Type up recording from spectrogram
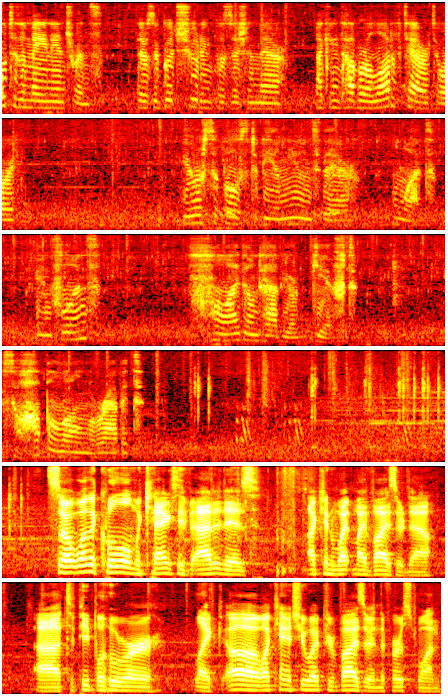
Go to the main entrance. There's a good shooting position there. I can cover a lot of territory. You're supposed to be immune to their... what? Influence? Well, I don't have your gift. So hop along, rabbit. So one of the cool little mechanics they've added is I can wipe my visor now. Uh, to people who were like, oh, why can't you wipe your visor in the first one?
